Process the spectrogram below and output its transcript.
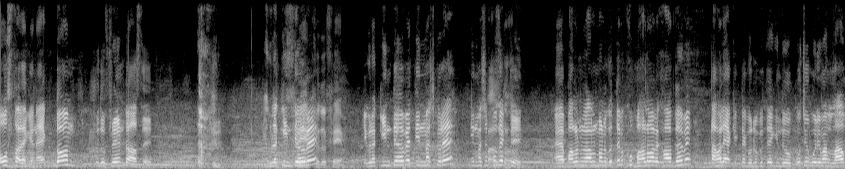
অবস্থা দেখেন একদম শুধু ফ্রেমটা আছে। এগুলো কিনতে হবে। শুধু ফ্রেম এগুলো কিনতে হবে তিন মাস করে তিন মাসের প্রজেক্টে পালন লালন পালন করতে হবে খুব ভালোভাবে খাওয়াতে হবে। তাহলে এক একটা গরুতে কিন্তু প্রচুর পরিমাণ লাভ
